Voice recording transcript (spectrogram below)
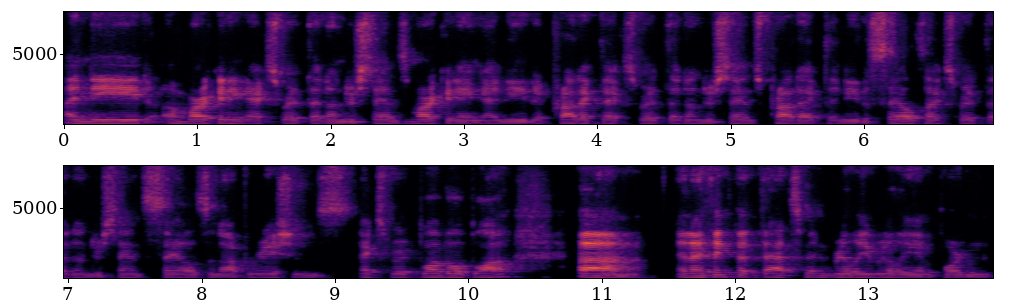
I need a marketing expert that understands marketing. I need a product expert that understands product. I need a sales expert that understands sales and operations expert, blah, blah, blah. Um, and I think that that's been really, really important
